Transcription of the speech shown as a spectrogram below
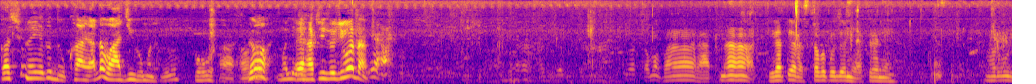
કશું નહીં તો દુખાય તો વાજી મને. જો તો જુઓ તા રાતના રસ્તા પર કોઈ દિવસ નીકળે નહીં મારું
